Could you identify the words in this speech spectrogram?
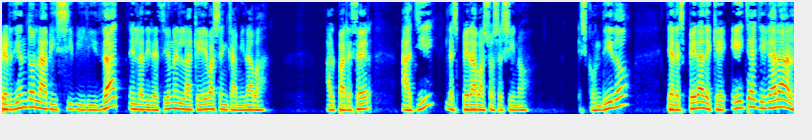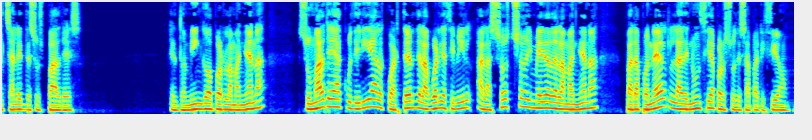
perdiendo la visibilidad en la dirección en la que Eva se encaminaba. Al parecer, allí le esperaba su asesino, escondido y a la espera de que ella llegara al chalet de sus padres. El domingo por la mañana, su madre acudiría al cuartel de la Guardia Civil a las ocho y media de la mañana para poner la denuncia por su desaparición.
